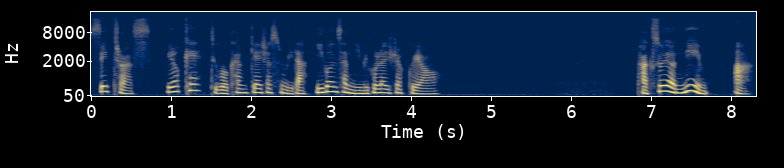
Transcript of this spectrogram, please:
Citrus 이렇게 두 곡 함께 하셨습니다. 이건삼님이 골라주셨고요. 박소연님, 아,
